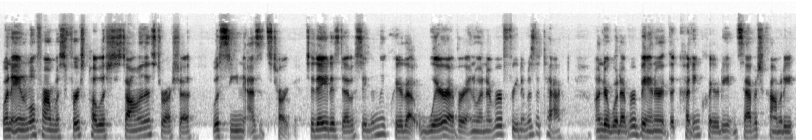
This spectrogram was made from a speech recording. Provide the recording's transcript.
When Animal Farm was first published, Stalinist Russia was seen as its target. Today, it is devastatingly clear that wherever and whenever freedom is attacked, under whatever banner, the cutting clarity and savage comedy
